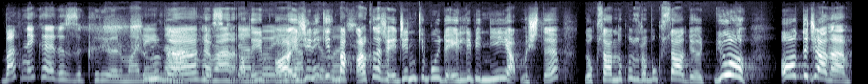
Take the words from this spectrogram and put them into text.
Bak ne kadar hızlı kırıyorum Aleyna. Şunu da hemen Eskiden alayım. böyle Aa Ece'ninki yapmıyorlar. bak arkadaşlar Ece'ninki buydu. 50 bin niye yapmıştı? 99 Robux al diyor. Yuh! Oldu canım.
